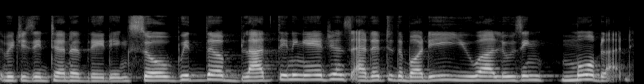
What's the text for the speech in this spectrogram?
which is internal bleeding. So with the blood thinning agents added to the body, you are losing more blood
